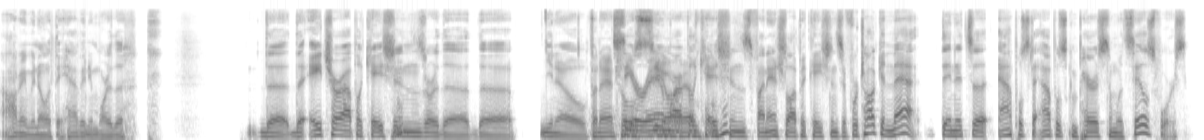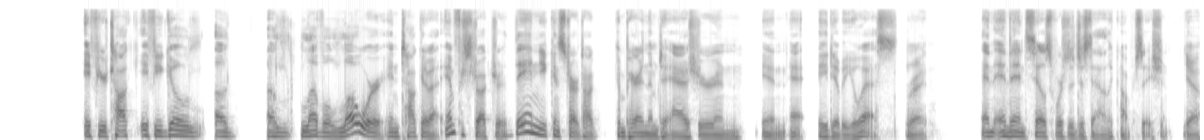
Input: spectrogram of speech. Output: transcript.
I don't even know what they have anymore. The, the, the HR applications or the, the, you know, Financial, CRM, CRM. Mm-hmm. applications, financial applications. If we're talking that, then it's a apples to apples comparison with Salesforce. If you're talk, if you go a, a level lower in talking about infrastructure, then you can start talk, comparing them to Azure and, and AWS right. and and then Salesforce is just out of the conversation Yeah.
